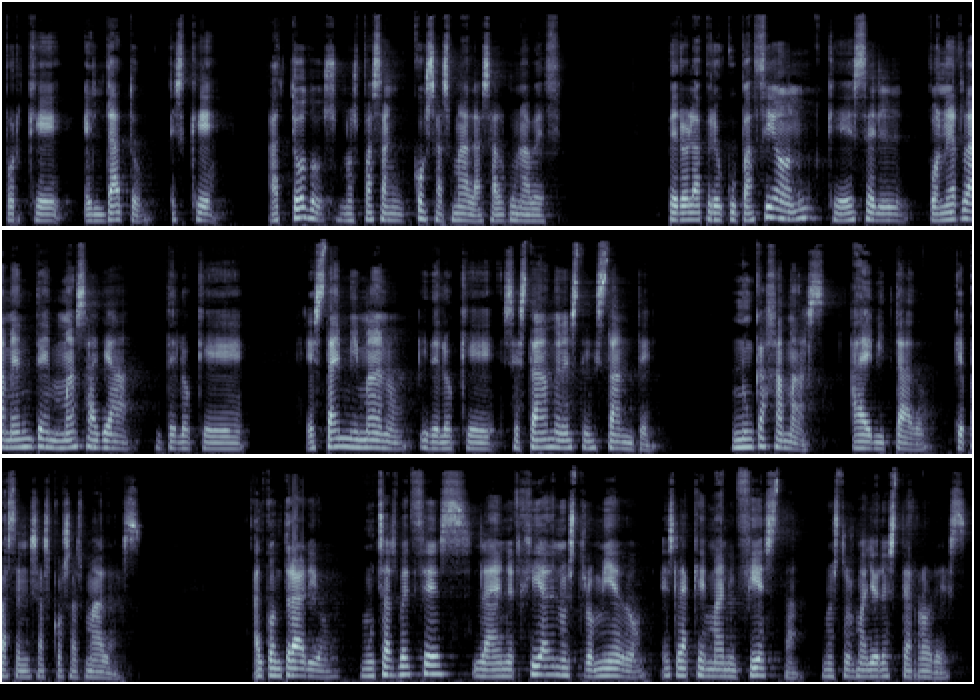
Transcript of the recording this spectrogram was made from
porque el dato es que a todos nos pasan cosas malas alguna vez. Pero la preocupación, que es el poner la mente más allá de lo que está en mi mano y de lo que se está dando en este instante, nunca jamás ha evitado que pasen esas cosas malas. Al contrario, muchas veces la energía de nuestro miedo es la que manifiesta nuestros mayores terrores.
